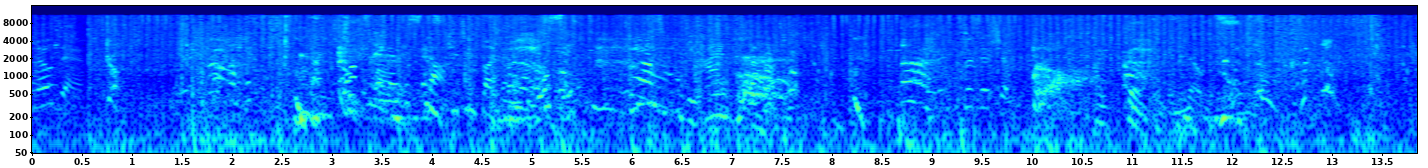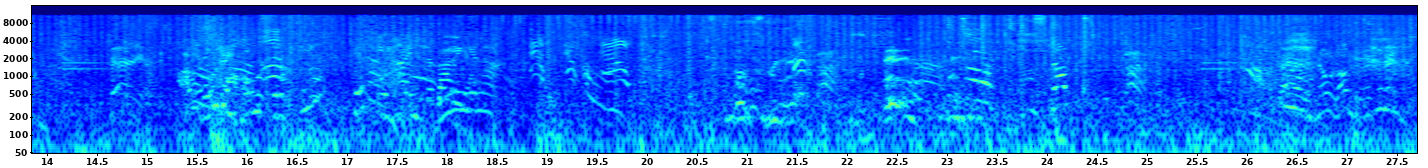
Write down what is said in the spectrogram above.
Hello there. Position. I don't even know. Barrier. Get behind the barrier. Stop! Barrier no longer exists.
